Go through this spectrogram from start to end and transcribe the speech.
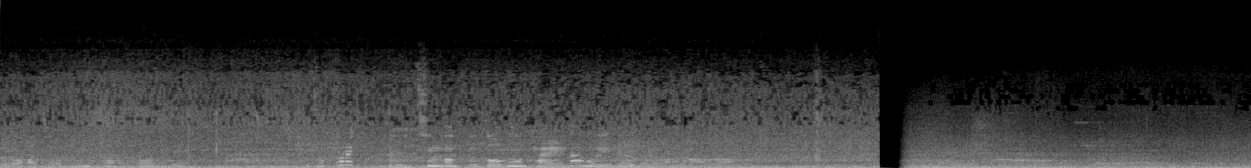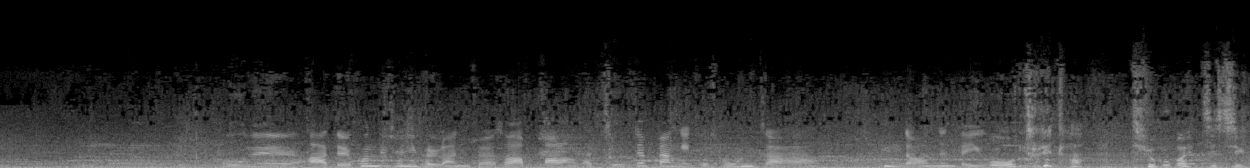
여러 가지가 좀것 같네. 초콜릿 묻힌 건 또 너무 달다고 얘기하더라고요. 오늘 아들 컨디션이 별로 안 좋아서 아빠랑 같이 호텔방 있고 저 혼자 쇼핑 나왔는데 이거 어떻게 다 들고 갈지 지금.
